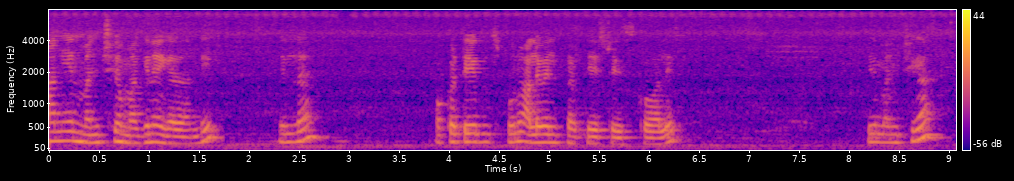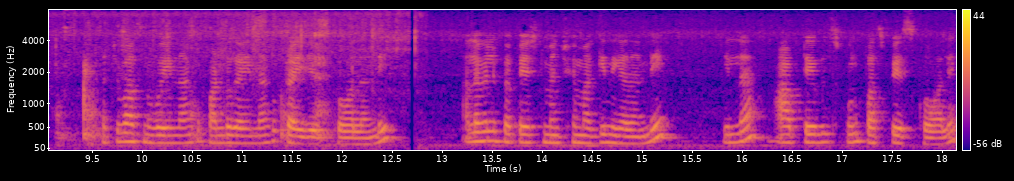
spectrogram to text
ఆనియన్ మంచిగా మగ్గినాయి కదండి. ఇలా ఒక టేబుల్ స్పూన్ అల్లవెల్లిపాయ పేస్ట్ వేసుకోవాలి. ఇది మంచిగా పచ్చివాసన పోయిందాక పండుగ అయిందాక ఫ్రై చేసుకోవాలండి. అల్లవెల్లిపాయ పేస్ట్ మంచిగా మగ్గింది కదండి. ఇలా హాఫ్ టేబుల్ స్పూన్ పసుపు వేసుకోవాలి.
